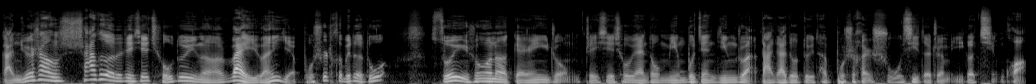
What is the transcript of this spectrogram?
感觉上沙特的这些球队呢，外援也不是特别的多，所以说呢，给人一种这些球员都名不见经传，大家就对他不是很熟悉的这么一个情况。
